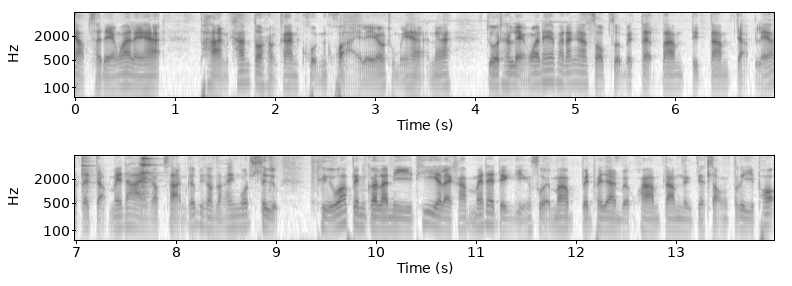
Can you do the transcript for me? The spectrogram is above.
จับแสดงว่าอะไรฮะ ผ่านขั้นตอนของการขนขวายแล้วถูกไหมฮะนะโจทแถลงว่าได้พนักงานสอบสวนไปแต่ตามติดตามจับแล้วแต่จับไม่ได้ครับศาลก็มีคำสั่งให้งดสืบ ถือว่าเป็นกรณีที่อะไรครับไม่ได้เด็กหญิงสวยมาเป็นพยานเบิกความตาม 172 ตรี เพราะ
